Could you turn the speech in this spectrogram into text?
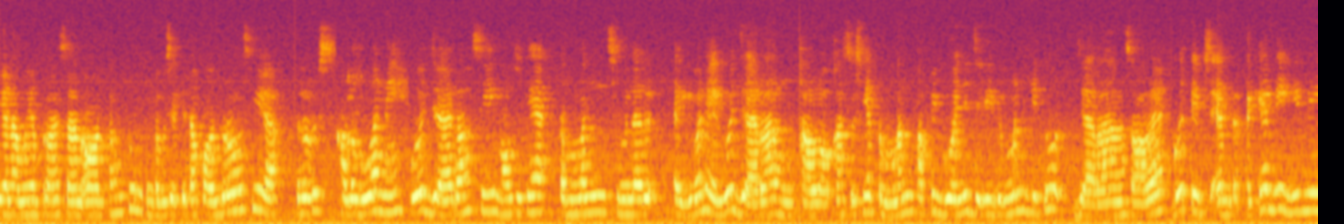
ya namanya perasaan orang tuh nggak bisa kita kontrol sih ya. Terus kalau gue nih gue jarang sih maksudnya temen sebenarnya eh gimana ya? Gue jarang. Kalau kasusnya temen tapi gue nya jadi demen gitu jarang. Soalnya gue tips and tricknya nih gini.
